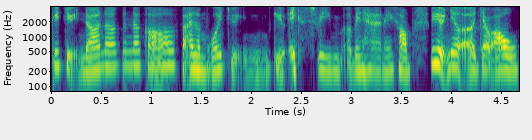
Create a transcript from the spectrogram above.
cái chuyện đó nó nó có phải là một cái chuyện kiểu extreme ở bên Hàn hay không? Ví dụ như ở châu Âu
